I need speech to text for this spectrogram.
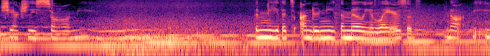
She actually saw me. The me that's underneath a million layers of not me.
